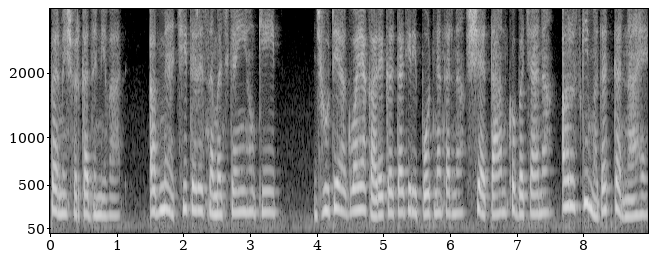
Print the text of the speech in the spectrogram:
परमेश्वर का धन्यवाद। अब मैं अच्छी तरह समझ गई हूँ कि झूठे अगवा या कार्यकर्ता की रिपोर्ट न करना, शैतान को बचाना और उसकी मदद करना है,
